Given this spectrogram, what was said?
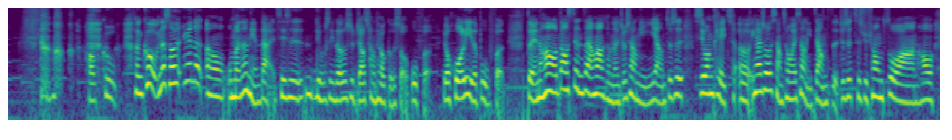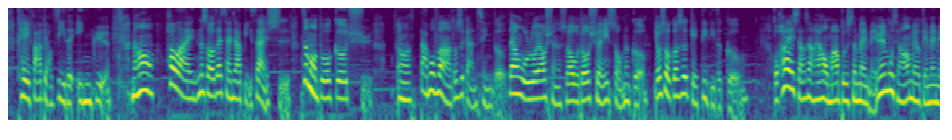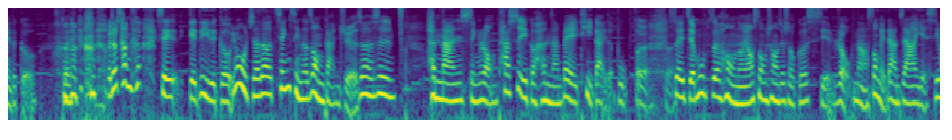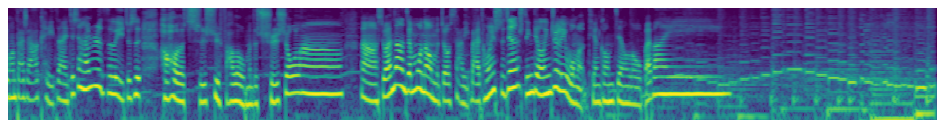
好酷，很酷。那时候，因为那嗯，我们那年代其实流行的都是比较唱跳歌手部分，有活力的部分。对，然后到现在的话，可能就像你一样，就是希望可以成呃，应该说想成为像你这样子，就是词曲创作啊，然后可以发表自己的音乐。然后后来那时候在参加比赛时，这么多歌曲，嗯，大部分啊都是感情的。但我如果要选的时候，我都选一首那个，有首歌是给弟弟的歌。我后来想想，还好我妈不是生妹妹，因为目前好像没有给妹妹的歌。对，我就唱歌写给弟弟的歌，因为我觉得亲情的这种感觉真的是很难形容，它是一个很难被替代的部分。对，所以节目最后呢，要送上这首歌《血肉》，那送给大家，也希望大家可以在接下来日子里，就是好好的持续发了我们的持修啦。那喜欢这样的节目呢，我们就下礼拜同一时间，经典零距离，我们天空见喽，拜拜。Thank you.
